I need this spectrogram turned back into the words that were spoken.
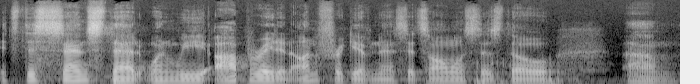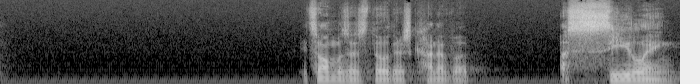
it's this sense that when we operate in unforgiveness, it's almost as though um, it's almost as though there's kind of a, a ceiling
